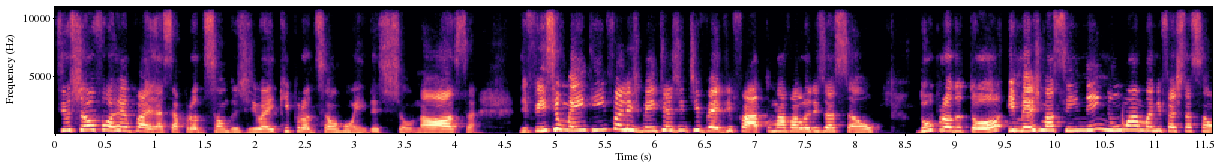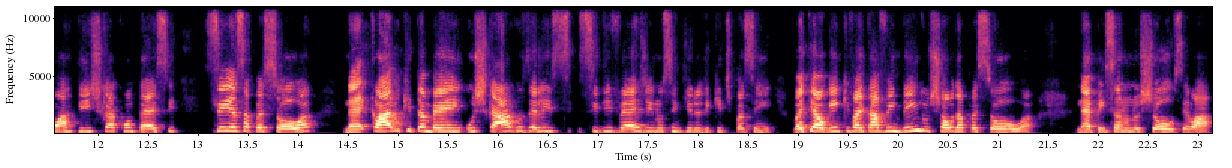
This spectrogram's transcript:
Se o show for essa produção do Gil aí, que produção ruim desse show, nossa, dificilmente, infelizmente, a gente vê de fato uma valorização do produtor, e mesmo assim, nenhuma manifestação artística acontece sem essa pessoa. Né? Claro que também os cargos eles se divergem no sentido de que, tipo assim, vai ter alguém que vai estar vendendo o show da pessoa, né? Pensando no show, sei lá,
